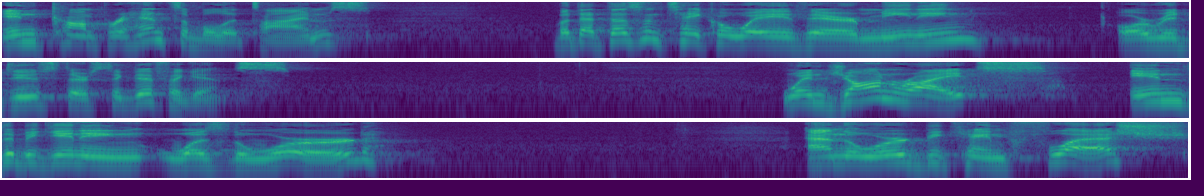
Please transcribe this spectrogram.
incomprehensible at times, but that doesn't take away their meaning or reduce their significance. When John writes, In the beginning was the Word, and the Word became flesh,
